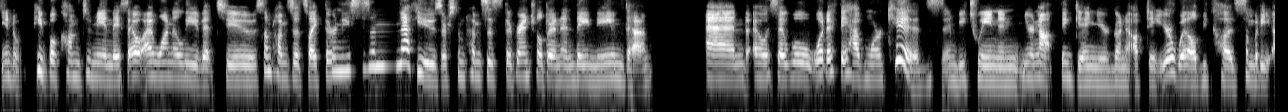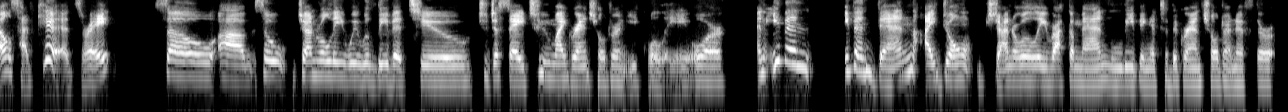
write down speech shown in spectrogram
you know, people come to me and they say, Oh, I want to leave it to sometimes it's like their nieces and nephews, or sometimes it's their grandchildren and they name them. And I would say, Well, what if they have more kids in between and you're not thinking you're going to update your will because somebody else had kids, right? So, um, so generally we would leave it to to just say to my grandchildren equally, or and even even then, I don't generally recommend leaving it to the grandchildren if they're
